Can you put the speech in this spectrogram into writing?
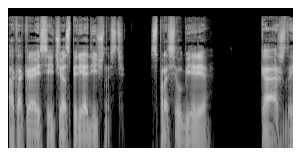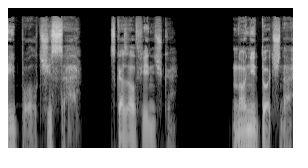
«А какая сейчас периодичность?» — спросил Берия. «Каждые полчаса», — сказал Фенечка. «Но не точно».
